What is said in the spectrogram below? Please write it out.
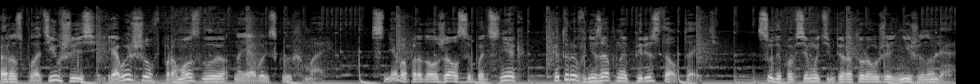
Расплатившись, я вышел в промозглую ноябрьскую хмарь. С неба продолжал сыпать снег, который внезапно перестал таять. Судя по всему, температура уже ниже нуля.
